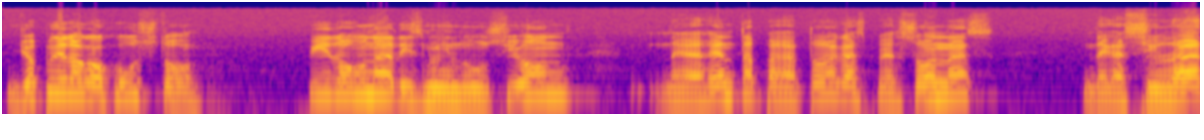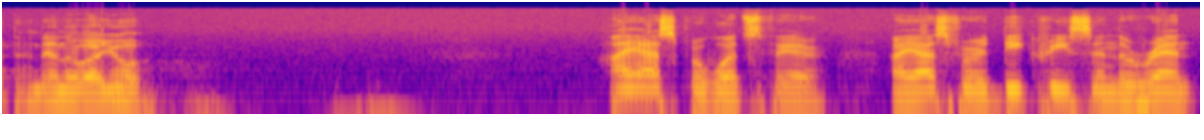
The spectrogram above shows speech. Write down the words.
Yo pido lo justo, pido una disminución de la renta para todas las personas de la ciudad de Nueva York. I ask for what's fair. I ask for a decrease in the rent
